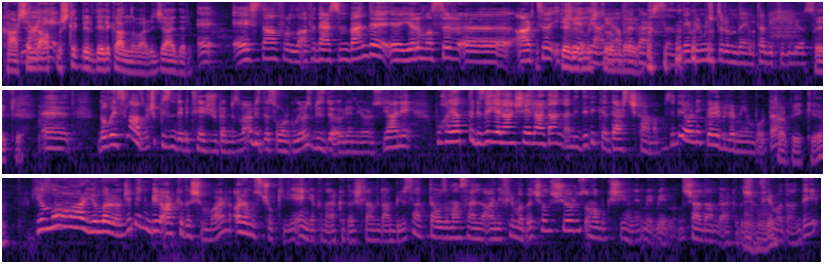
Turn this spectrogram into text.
Karşında Yani- 60'lık bir delikanlı var rica ederim. E, estağfurullah affedersin ben de e, yarım asır e, artı iki Devirmiş yani durumdayım. affedersin. Devirmiş durumdayım tabii ki biliyorsun. Peki. E, dolayısıyla az buçuk bizim de bir tecrübemiz var. Biz de sorguluyoruz, biz de öğreniyoruz. Yani bu hayatta bize gelen şeylerden hani dedik ya ders çıkarmak. Bize bir örnek verebilir miyim burada? Tabii ki. Yıllar yıllar önce benim bir arkadaşım var. Aramız çok iyi. En yakın arkadaşlarımdan birisi. Hatta o zaman seninle aynı firmada çalışıyoruz ama bu kişi yani benim dışarıdan bir arkadaşım firmadan değil.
